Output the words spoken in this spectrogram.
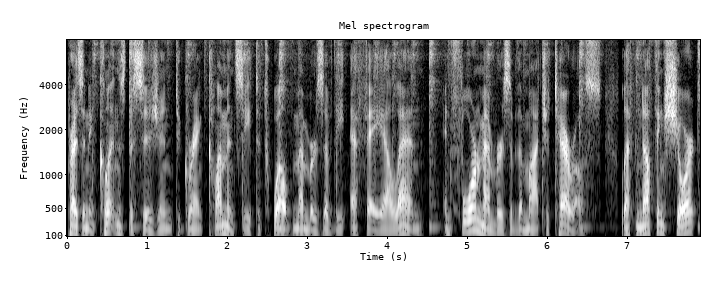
President Clinton's decision to grant clemency to 12 members of the FALN and four members of the Macheteros left nothing short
